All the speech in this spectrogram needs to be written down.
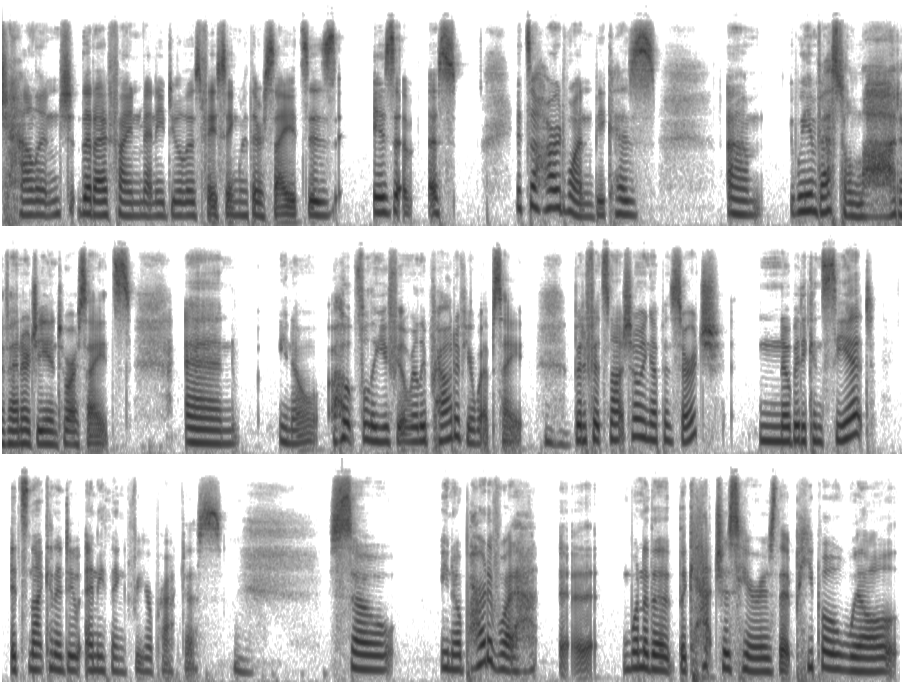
challenge that I find many doulas facing with their sites is is a, a it's a hard one because um, we invest a lot of energy into our sites, and you know, hopefully you feel really proud of your website. Mm-hmm. But if it's not showing up in search, nobody can see it. It's not going to do anything for your practice. Mm. So, you know, part of what uh, one of the the catches here is that people will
